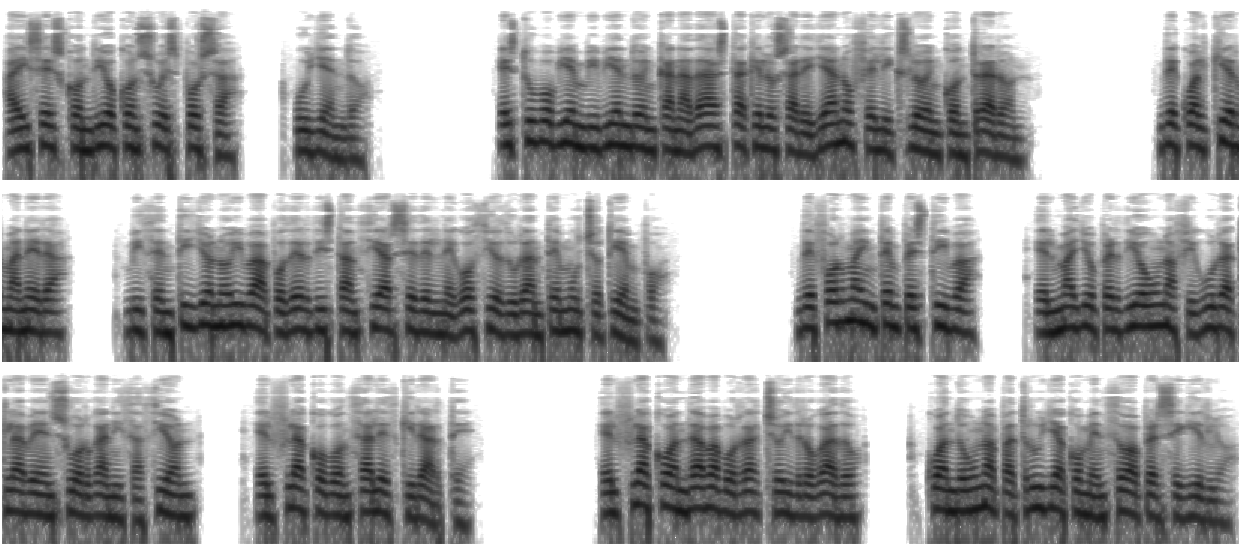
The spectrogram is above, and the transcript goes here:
ahí se escondió con su esposa, huyendo. Estuvo bien viviendo en Canadá hasta que los Arellano Félix lo encontraron. De cualquier manera, Vicentillo no iba a poder distanciarse del negocio durante mucho tiempo. De forma intempestiva, el Mayo perdió una figura clave en su organización, el flaco González Quirarte. El flaco andaba borracho y drogado, cuando una patrulla comenzó a perseguirlo.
